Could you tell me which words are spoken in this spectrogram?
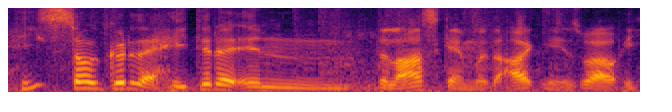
He's so good at that. He did it in the last game with Agni as well. He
